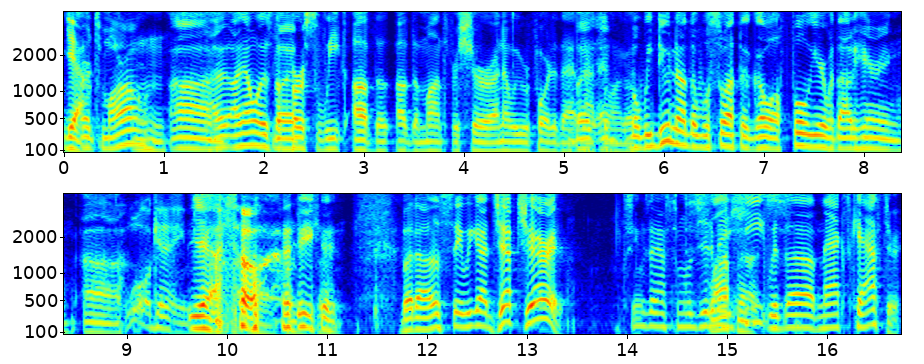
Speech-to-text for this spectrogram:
Yeah. or tomorrow. Um, I, I know it was the first week of the of the month for sure. I know we reported that not but too long ago. but we do know that we'll still have to go a full year without hearing. Uh, War games. yeah, so 100%. But uh, let's see, we got Jeff Jarrett. Seems to have some legitimate Slap heat nuts. with uh, Max Caster.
